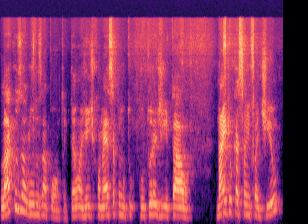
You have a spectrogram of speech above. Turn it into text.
lá com os alunos na ponta. Então, a gente começa com cultura digital na educação infantil,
